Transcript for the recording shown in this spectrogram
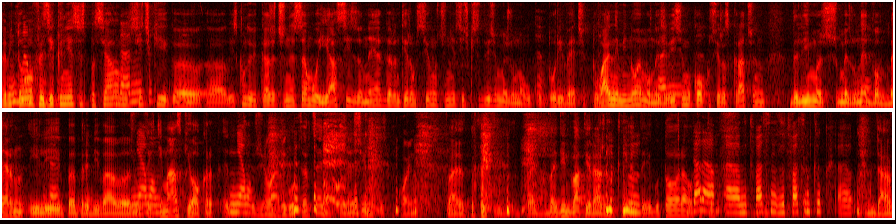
Ами Не то в езика ние се спасяваме Да, ние се всички. А, а, искам да ви кажа, че не само и аз и за нея гарантирам със сигурност, че ние всички се движим между много култури вече. Това е неминуемо, независимо колко си разкрачен, дали имаш мезонет в Берн или п- пребиваваш в Нямам. Ихтимански окръг. Е, Нямам. Желая ви го от сърце. Не ще имате спокойно. Това е, това е един-два тиража на книгата и е готова работа. Да, да, на това съм, затова съм тук. Да,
